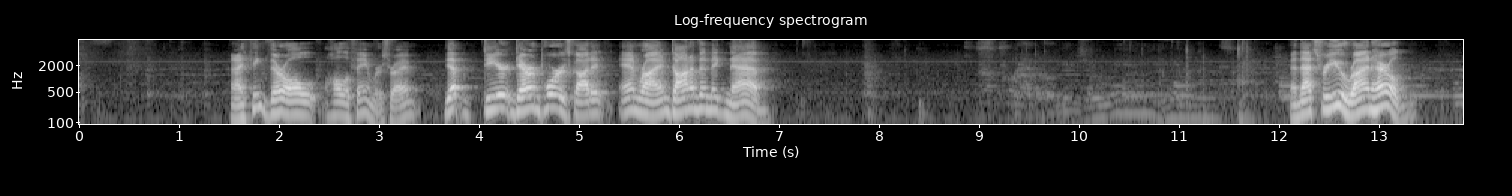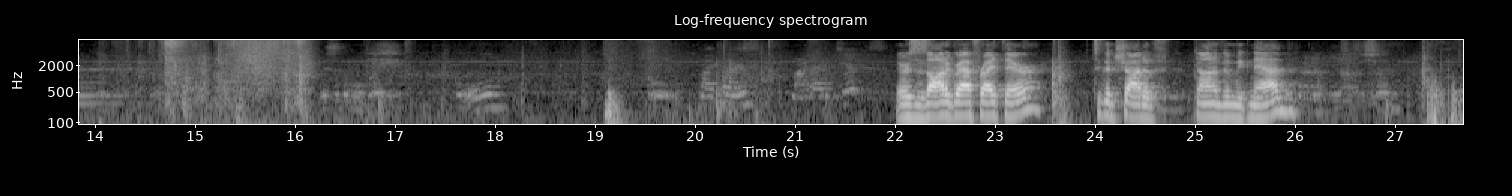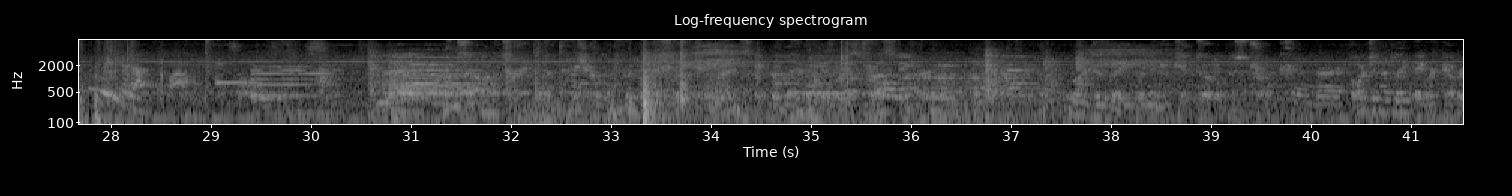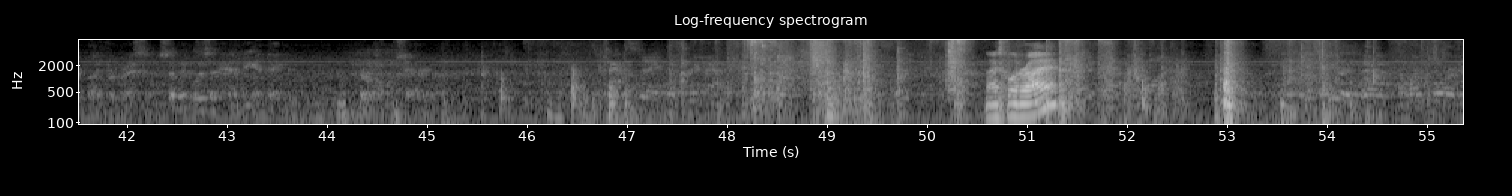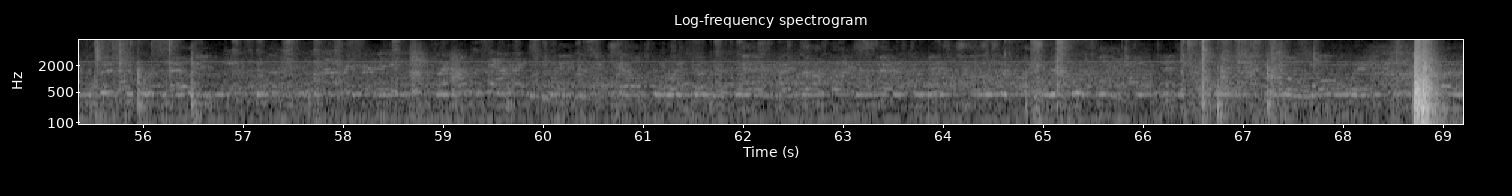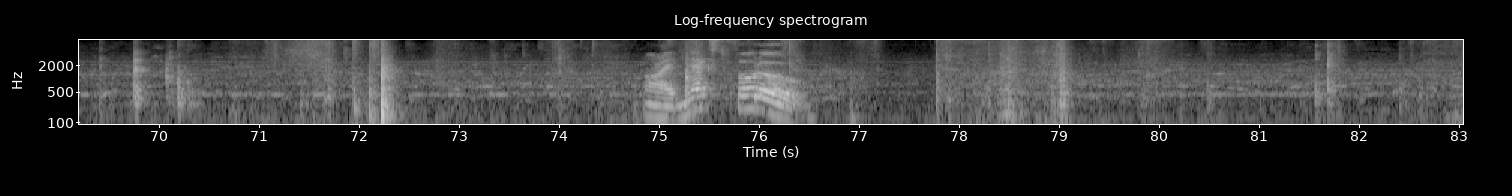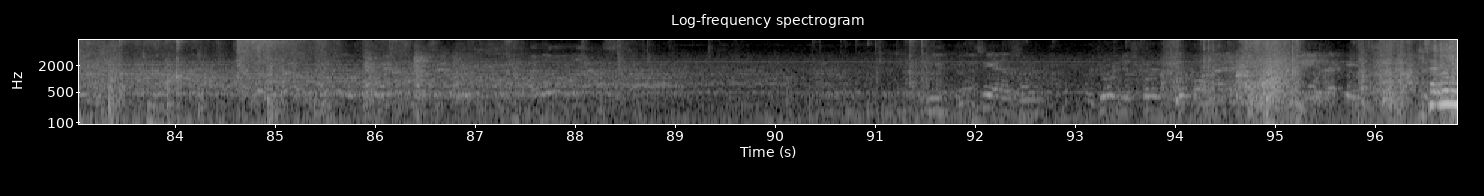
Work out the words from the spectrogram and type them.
And I think they're all Hall of Famers, right? Yep, Dear, Darren Porter's got it, and Ryan Donovan McNabb. And that's for you, Ryan Harold. There's his autograph right there. It's a good shot of Donovan McNabb. Nice one, Ryan.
